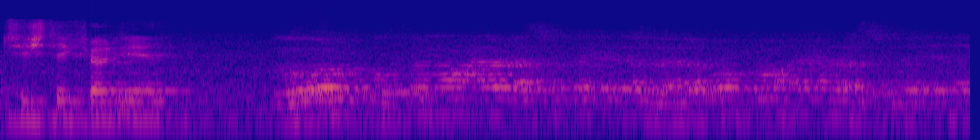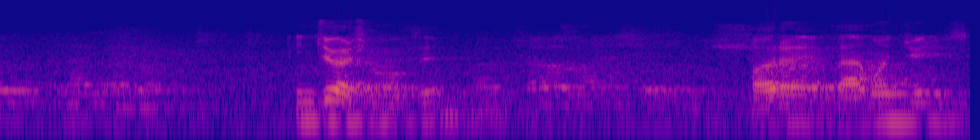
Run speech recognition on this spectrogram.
چیش تکراریه؟ اینجا برش ما گفته؟ آره به اما اینجا نیست.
